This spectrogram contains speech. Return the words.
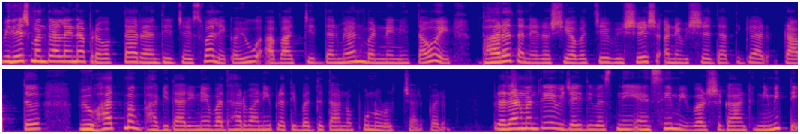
વિદેશ મંત્રાલયના પ્રવક્તા રણધીર જયસ્વાલે કહ્યું, આ વાતચીત દરમિયાન બંને નેતાઓએ ભારત અને રશિયા વચ્ચે વિશેષ અને વિશેષાધિકાર પ્રાપ્ત વ્યૂહાત્મક ભાગીદારીને વધારવાની પ્રતિબદ્ધતાનો પુનરુચ્ચાર કર્યો. પ્રધાનમંત્રીએ વિજય દિવસની એંસીમી વર્ષગાંઠ નિમિત્તે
